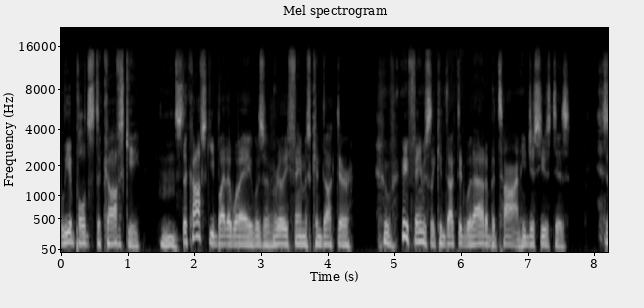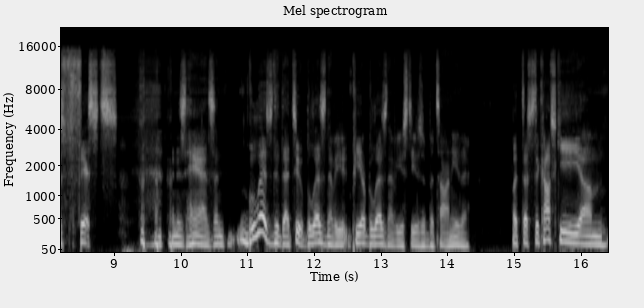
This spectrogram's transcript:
Leopold Stokowski. Mm. Stokowski, by the way, was a really famous conductor who very famously conducted without a baton. He just used his his fists and his hands. And Boulez did that too. Boulez never, Pierre Boulez never used to use a baton either. But uh, Stokowski um,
